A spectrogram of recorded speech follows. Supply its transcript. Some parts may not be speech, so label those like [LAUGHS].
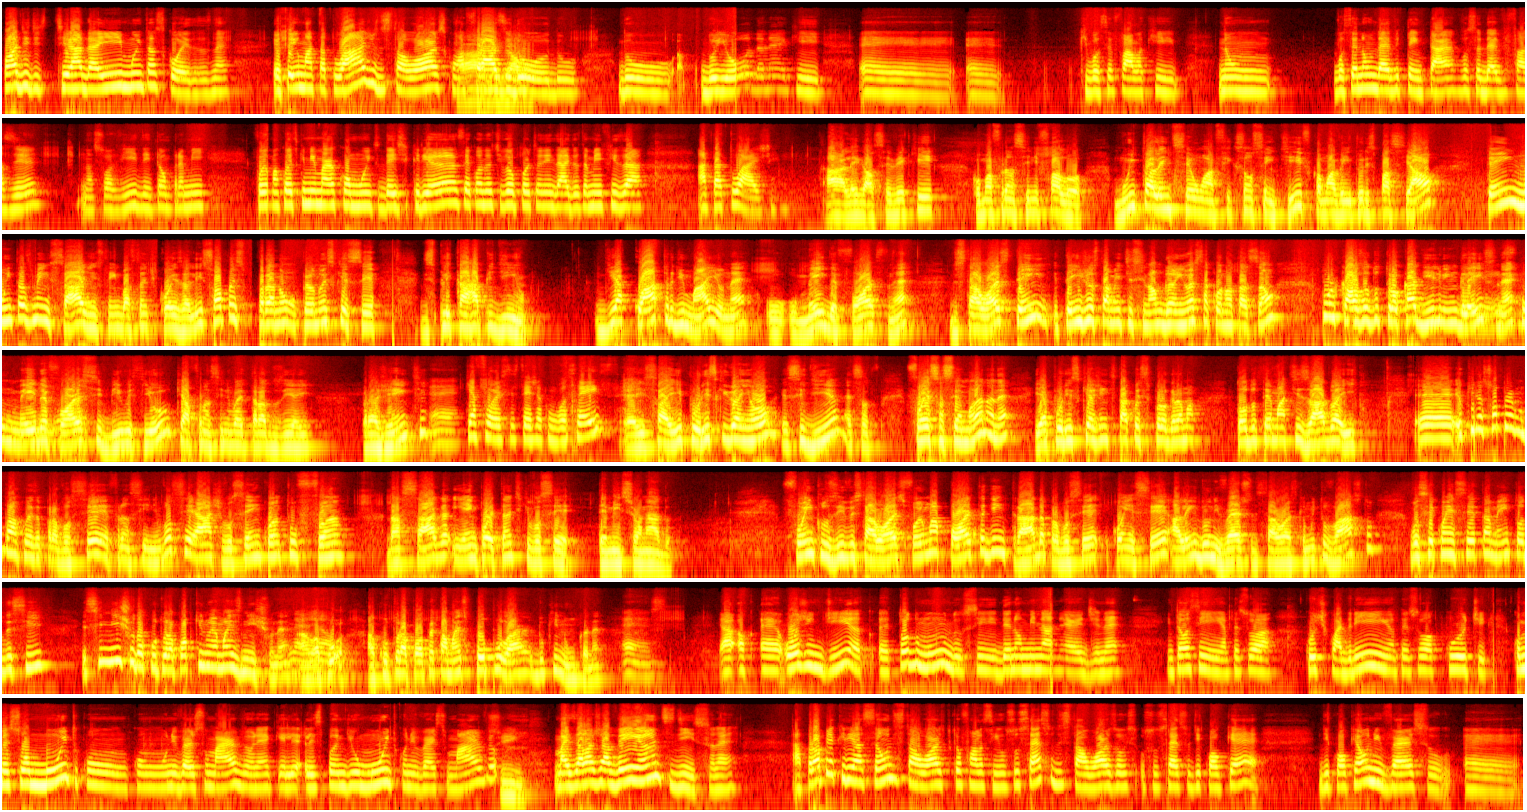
pode tirar daí muitas coisas, né? Eu tenho uma tatuagem de Star Wars com a Ah, frase do, do, do, do Yoda, né? Que, é, é, que você fala que não, você não deve tentar, você deve fazer na sua vida. Então, para mim, foi uma coisa que me marcou muito desde criança. E quando eu tive a oportunidade, eu também fiz a, a tatuagem. Ah, legal. Você vê que, como a Francine falou, muito além de ser uma ficção científica, uma aventura espacial, tem muitas mensagens, tem bastante coisa ali. Só para não, eu não esquecer de explicar rapidinho. Dia 4 de maio, né? O, o May the Fourth, né? De Star Wars, tem, tem justamente esse nome, ganhou essa conotação por causa do trocadilho em inglês, né? Com May the Force be with you, que a Francine vai traduzir aí pra gente. É, que a força esteja com vocês. É isso aí, por isso que ganhou esse dia, essa, foi essa semana, né? E é por isso que a gente está com esse programa todo tematizado aí. É, eu queria só perguntar uma coisa para você, Francine. Você acha, você enquanto fã da saga, e é importante que você tenha mencionado, foi inclusive o Star Wars, foi uma porta de entrada para você conhecer, além do universo de Star Wars, que é muito vasto, você conhecer também todo esse, esse nicho da cultura pop, que não é mais nicho, né? Não, A- a, não. pu- a cultura pop está mais popular do que nunca, né? É. A- a- é, hoje em dia, é, todo mundo se denomina nerd, né? Então, assim, a pessoa curte quadrinho, a pessoa curte... Começou muito com, com o universo Marvel, né? Que ele, ele expandiu muito com o universo Marvel. Sim. Mas ela já vem antes disso, né? A própria criação de Star Wars, porque eu falo assim, o sucesso de Star Wars ou o sucesso de qualquer, de qualquer universo é,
